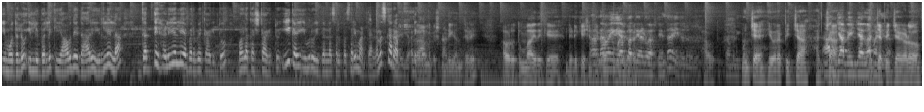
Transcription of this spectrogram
ಈ ಮೊದಲು ಇಲ್ಲಿ ಬರಲಿಕ್ಕೆ ಯಾವುದೇ ದಾರಿ ಇರಲಿಲ್ಲ. ಗದ್ದೆ ಹಳಿಯಲ್ಲಿಯೇ ಬರಬೇಕಾಗಿತ್ತು. ಬಹಳ ಕಷ್ಟ ಆಗಿತ್ತು. ಈಗ ಇವರು ಇದನ್ನು ಸ್ವಲ್ಪ ಸರಿ ಮಾಡ್ತಾರೆ. ನಮಸ್ಕಾರ ರಾಮಕೃಷ್ಣ ಅಡಿಗೆ ಅಂತೇಳಿ. ಅವರು ತುಂಬ ಇದಕ್ಕೆ ಡೆಡಿಕೇಶನ್ ಆಗಿ ವರ್ಕ್ ಮಾಡಿದ್ದಾರೆ. ಹೌದು. ಮುಂಚೆ ಇವರ ಪಿಜ್ಜ ಅಜ್ಜ ಅಜ್ಜ. ಪಿಜ್ಜಗಳು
